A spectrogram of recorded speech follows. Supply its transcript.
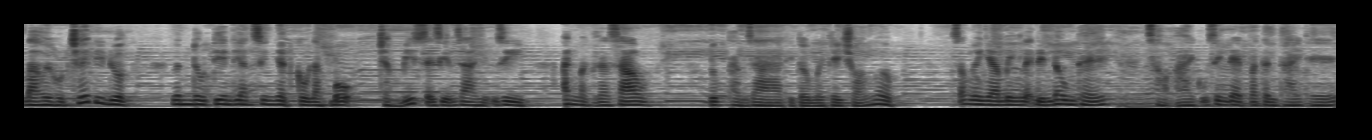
Mà hồi hộp chết đi được lần đầu tiên đi ăn sinh nhật câu lạc bộ chẳng biết sẽ diễn ra những gì ăn mặc ra sao. Lúc tham gia thì tớ mới thấy chóng ngợp. Sao người nhà mình lại đến đông thế? Sao ai cũng xinh đẹp và thần thái thế?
